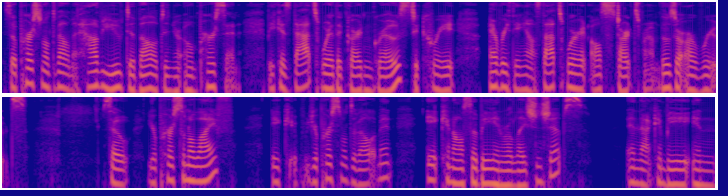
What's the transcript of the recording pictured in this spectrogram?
So personal development, how have you developed in your own person? Because that's where the garden grows to create everything else. That's where it all starts from. Those are our roots. So your personal life, it, your personal development, it can also be in relationships. And that can be in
